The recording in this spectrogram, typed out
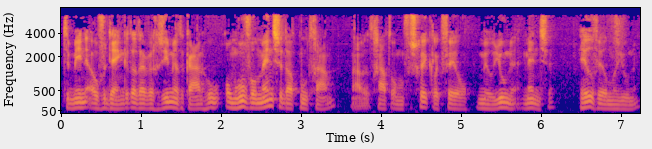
te min overdenken, dat hebben we gezien met elkaar, hoe, om hoeveel mensen dat moet gaan. Nou, dat gaat om verschrikkelijk veel miljoenen mensen, heel veel miljoenen.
